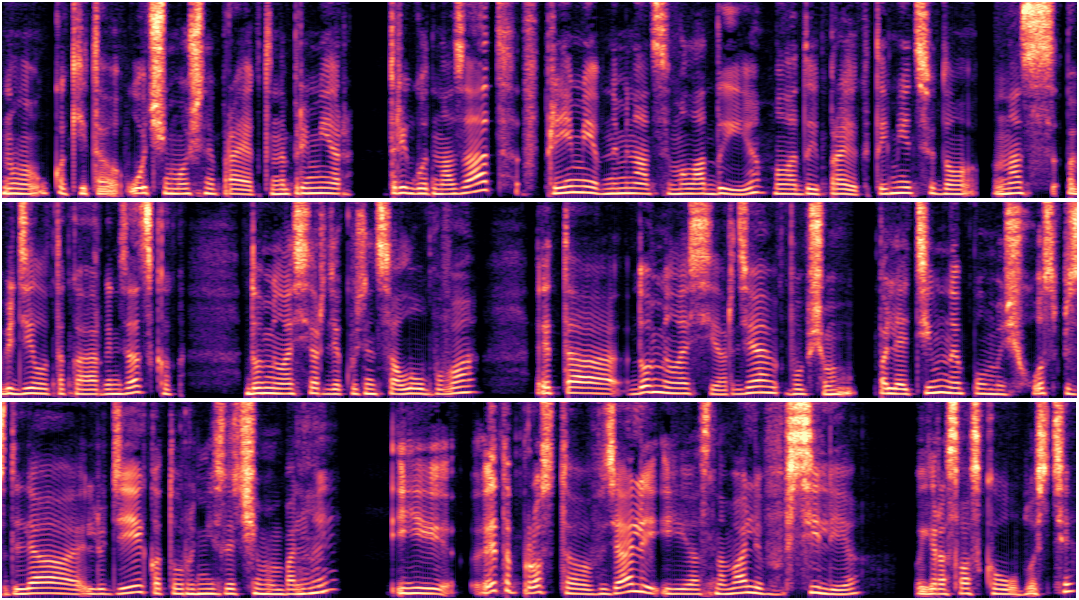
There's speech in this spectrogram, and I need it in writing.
ну, какие-то очень мощные проекты. Например, Три года назад в премии в номинации «Молодые», «Молодые проекты» имеется в виду, у нас победила такая организация, как Дом милосердия Кузнеца Лобова. Это Дом милосердия, в общем, паллиативная помощь, хоспис для людей, которые неизлечимо больны. И это просто взяли и основали в селе Ярославской области.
